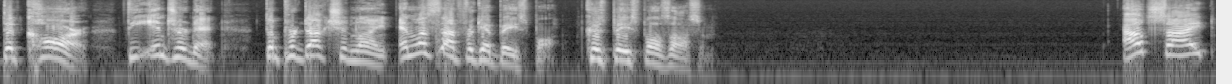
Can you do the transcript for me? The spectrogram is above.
the car, the internet, the production line, and let's not forget baseball, because baseball's awesome. Outside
